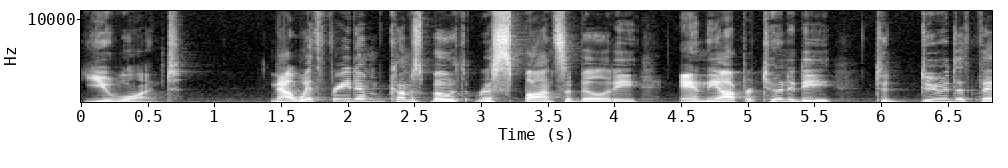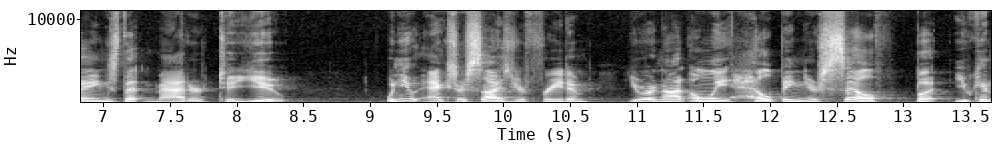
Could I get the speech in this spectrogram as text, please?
you want. Now, with freedom comes both responsibility and the opportunity to do the things that matter to you. When you exercise your freedom, you are not only helping yourself, but you can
